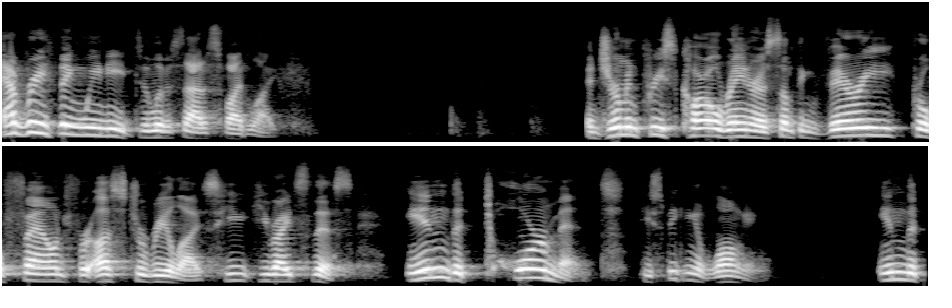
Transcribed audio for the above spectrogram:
everything we need to live a satisfied life. And German priest Karl Rahner has something very profound for us to realize. He, he writes this In the torment, he's speaking of longing, in the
